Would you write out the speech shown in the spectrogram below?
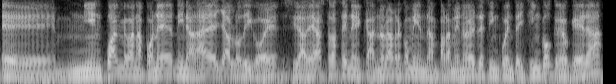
eh, ni en cuál me van a poner ni nada. ya os lo digo, ¿eh? Si la de AstraZeneca no la recomiendan para menores de 55, creo que era,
